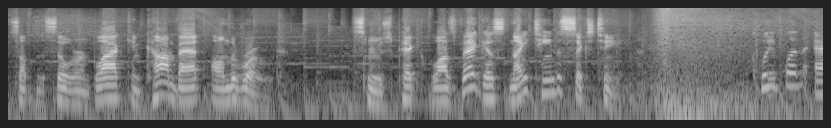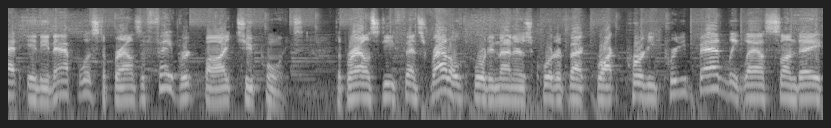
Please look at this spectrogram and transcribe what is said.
something the Silver and Black can combat on the road. Smooth's pick Las Vegas 19 to 16. Cleveland at Indianapolis, the Browns are favored by two points. The Browns defense rattled 49ers quarterback Brock Purdy pretty badly last Sunday,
